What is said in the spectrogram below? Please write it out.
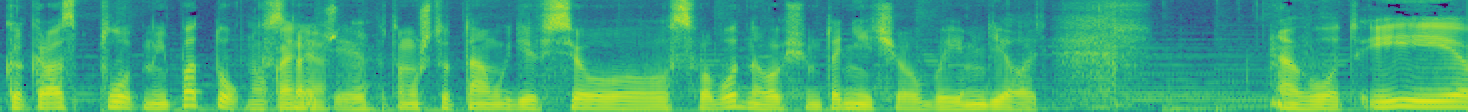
как раз плотный поток, ну, кстати. Конечно. Потому что там, где все свободно, в общем, общем-то, нечего бы им делать. Вот. И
